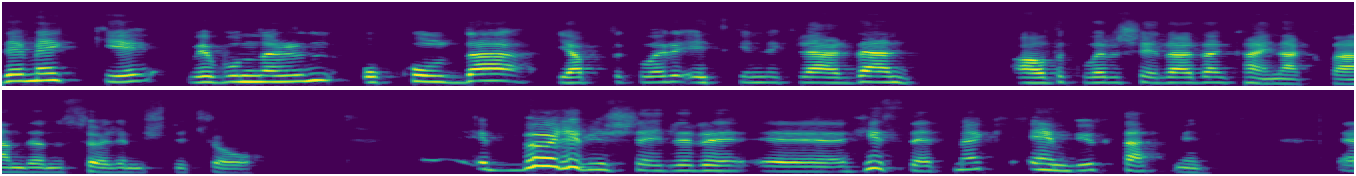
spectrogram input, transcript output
Demek ki ve bunların okulda yaptıkları etkinliklerden aldıkları şeylerden kaynaklandığını söylemişti çoğu. E, böyle bir şeyleri e, hissetmek en büyük tatmin. E,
